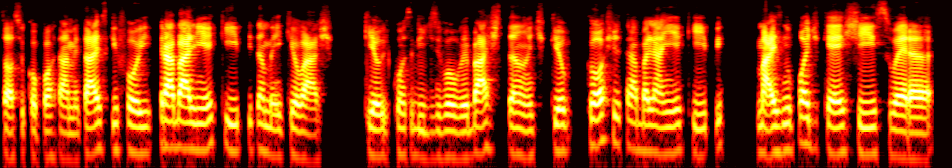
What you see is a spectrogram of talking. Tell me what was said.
sociocomportamentais, que foi trabalho em equipe também, que eu acho que eu consegui desenvolver bastante, que eu gosto de trabalhar em equipe, mas no podcast isso era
